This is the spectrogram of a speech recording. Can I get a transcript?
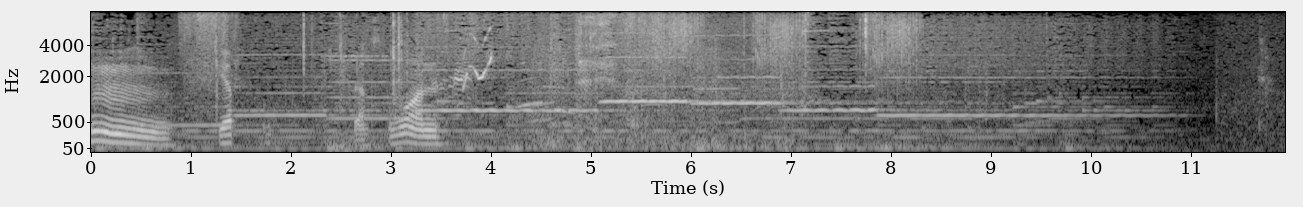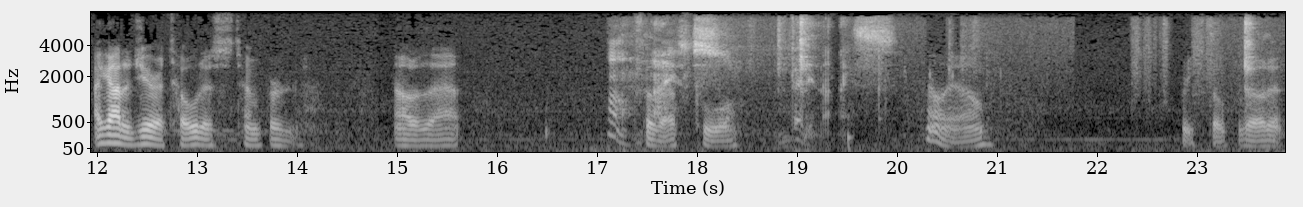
Hmm. Yep. That's the one. I got a Jyuratodus tempered out of that. Oh, So nice. that's cool. Very nice. Oh yeah. Pretty stoked about it.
